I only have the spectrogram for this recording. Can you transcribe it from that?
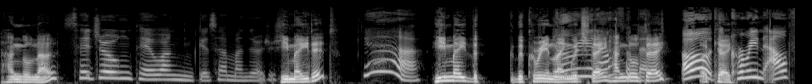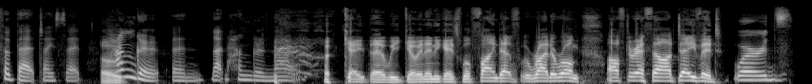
Hangul now. 세종대왕님께서 만들어주셨다. He made it. Yeah. He made the the Korean language Korean day, Hangul alphabet. Day. Oh, okay. the Korean alphabet, I said. Oh. 한글은, not 한글날. Okay, there we go. In any case, we'll find out if we're right or wrong after FR David. Words. Words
